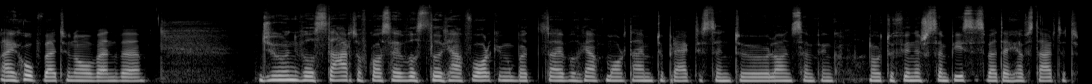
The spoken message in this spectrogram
I hope that you know when the June will start. Of course, I will still have working, but I will have more time to practice and to learn something or to finish some pieces that I have started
